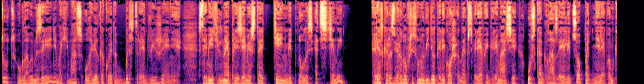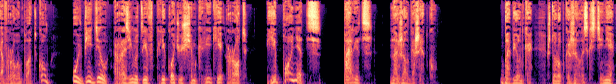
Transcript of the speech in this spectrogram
Тут угловым зрением Ахимас уловил какое-то быстрое движение. Стремительная приземистая тень метнулась от стены. Резко развернувшись, он увидел перекошенное в свирепой гримасе узкоглазое лицо под нелепым ковровым платком, увидел разинутый в клекочущем крике рот. «Японец!» Палец нажал гашетку. Бабенка, что робко жалась к стене,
